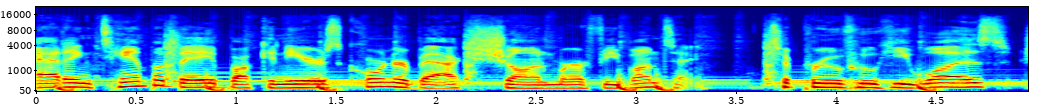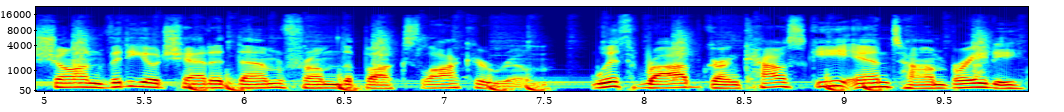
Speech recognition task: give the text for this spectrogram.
adding Tampa Bay Buccaneers cornerback Sean Murphy Bunting. To prove who he was, Sean video chatted them from the Bucs locker room with Rob Gronkowski and Tom Brady.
